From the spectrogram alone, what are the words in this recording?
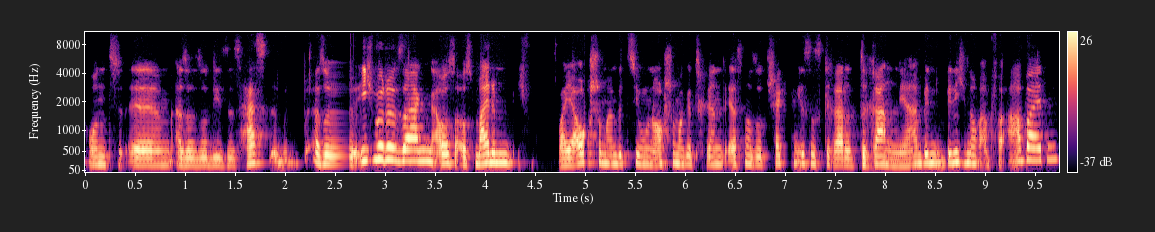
Und ähm, also so dieses Hass, also ich würde sagen, aus, aus meinem, ich war ja auch schon mal in Beziehungen, auch schon mal getrennt, erstmal so checken, ist es gerade dran, ja? Bin, bin ich noch am Verarbeiten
